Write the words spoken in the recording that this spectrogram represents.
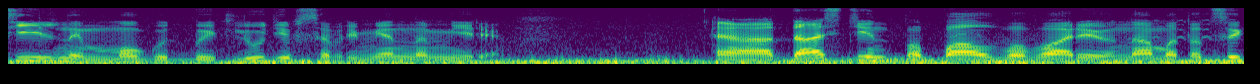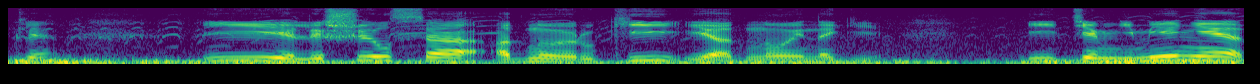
сильным могут быть люди в современном мире. Э, Дастин попал в аварию на мотоцикле и лишился одной руки и одной ноги. И тем не менее,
